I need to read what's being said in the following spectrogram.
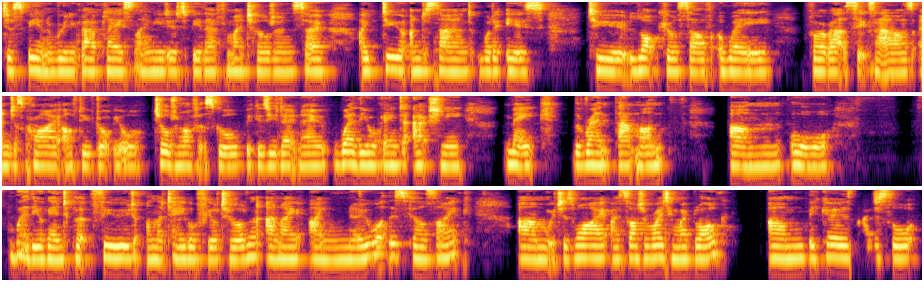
just be in a really bad place and I needed to be there for my children. So I do understand what it is to lock yourself away for about six hours and just cry after you've dropped your children off at school because you don't know whether you're going to actually make the rent that month um, or whether you're going to put food on the table for your children. And I, I know what this feels like, um, which is why I started writing my blog um, because I just thought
